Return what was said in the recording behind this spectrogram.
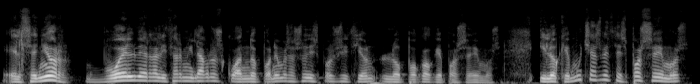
El Señor vuelve a realizar milagros cuando ponemos a su disposición lo poco que poseemos. Y lo que muchas veces poseemos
